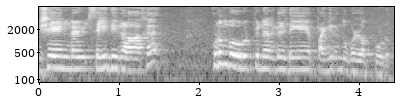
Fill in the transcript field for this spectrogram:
விஷயங்கள் செய்திகளாக குடும்ப உறுப்பினர்களிடையே பகிர்ந்து கொள்ளக்கூடும்.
